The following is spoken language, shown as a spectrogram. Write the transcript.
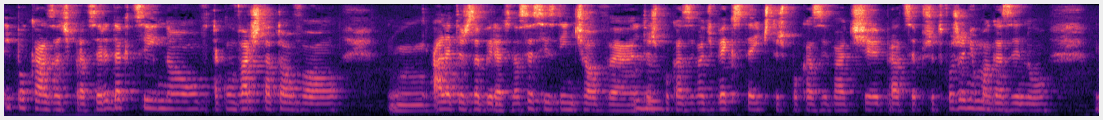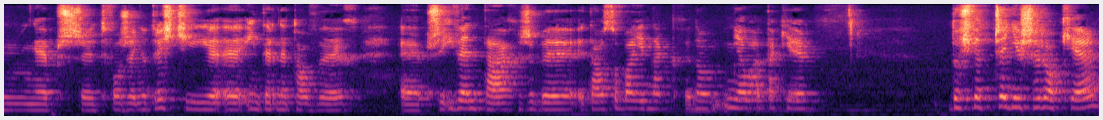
i pokazać pracę redakcyjną, taką warsztatową, mm, ale też zabierać na sesje zdjęciowe, też pokazywać backstage, też pokazywać pracę przy tworzeniu magazynu, mm, przy tworzeniu treści internetowych, przy eventach, żeby ta osoba jednak no, miała takie doświadczenie szerokie,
